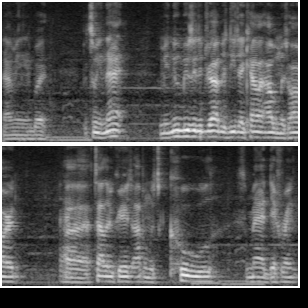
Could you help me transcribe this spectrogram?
Know what I mean, but between that, I mean, new music to drop. This DJ Khaled album is hard. Uh, Tyler the Creator's album was cool. It's mad different.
